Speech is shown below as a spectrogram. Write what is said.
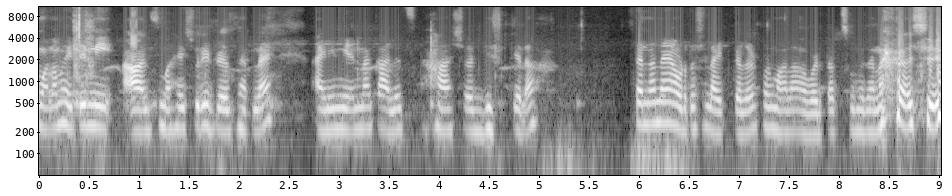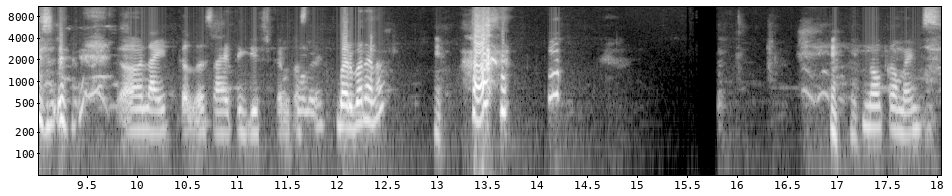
मला माहिती मी आज महेश्वरी ड्रेस घातलाय आणि मी यांना कालच हा शर्ट गिफ्ट केला. त्यांना नाही आवडत असे लाइट कलर पण मला आवडतात. सो मी त्यांना असे लाइट कलर्स आहेत ते गिफ्ट करत असते. बरोबर आहे ना? नो कमेंट्स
